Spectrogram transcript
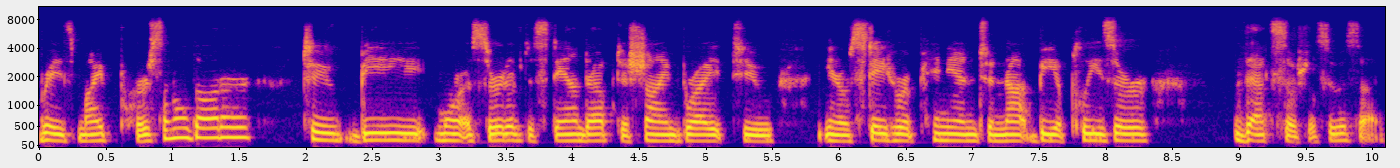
raise my personal daughter to be more assertive to stand up to shine bright to you know state her opinion to not be a pleaser that's social suicide.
